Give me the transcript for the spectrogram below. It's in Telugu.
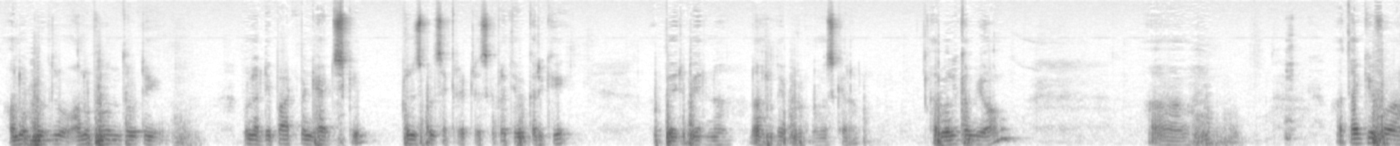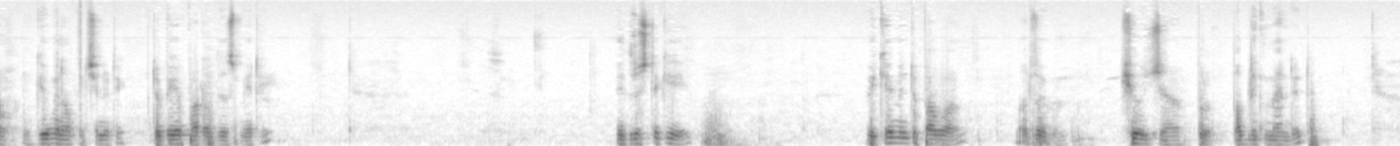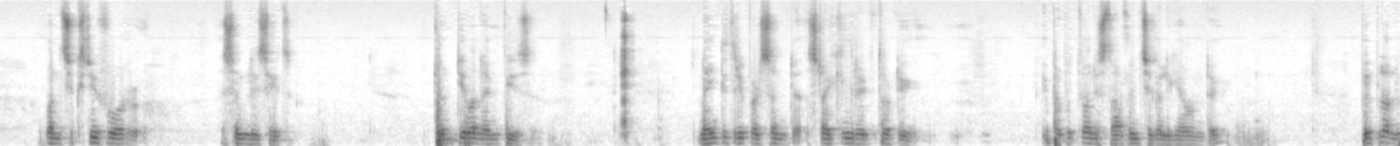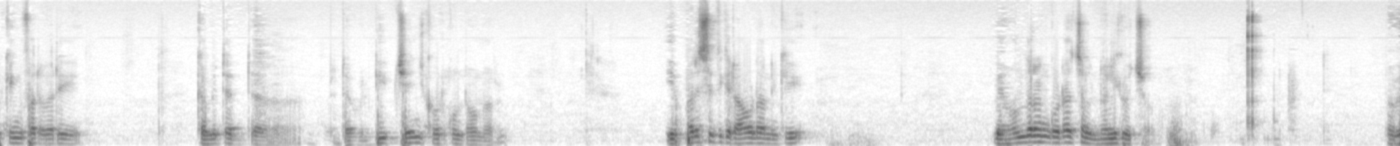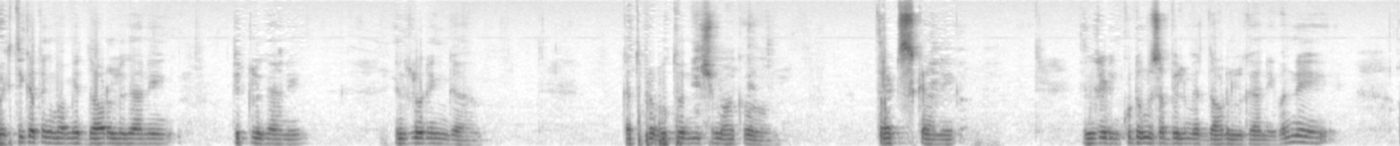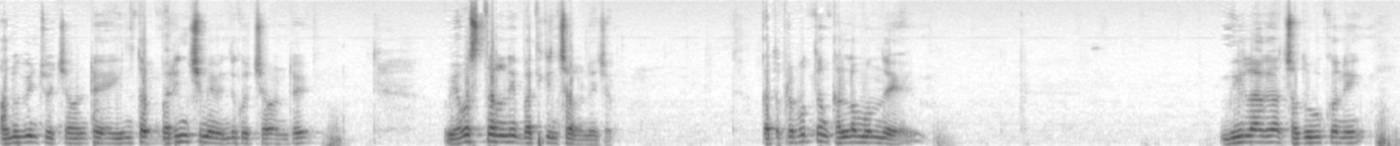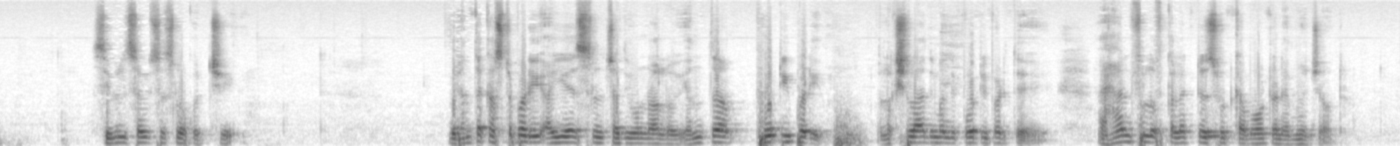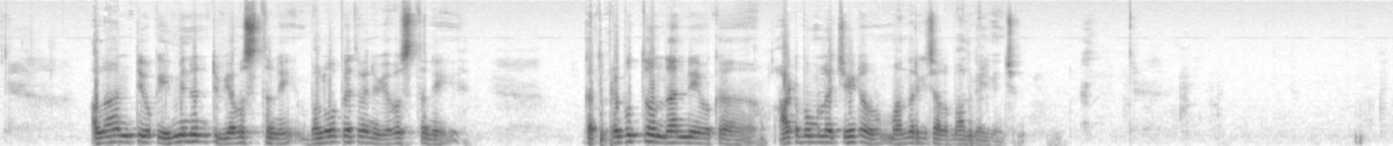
అనుభవం అనుభవంతో ఉన్న డిపార్ట్మెంట్ హెడ్స్కి ప్రిన్సిపల్ సెక్రటరీస్కి ప్రతి ఒక్కరికి పేరు పేరున నా హృదయపూర్వక నమస్కారం. I welcome you all thank you for giving an opportunity to be a part of this meeting మీ దృష్టికి we came into power of a huge uh, public mandate, 164 assembly seats, 21 MPs, 93% striking rate తోటి ఈ ప్రభుత్వాన్ని స్థాపించగలిగా ఉంటే people are looking for very committed deep change కోరుకుంటూ ఉన్నారు. ఈ పరిస్థితికి రావడానికి మేమందరం కూడా చాలా నలిగి వచ్చాం. వ్యక్తిగతంగా మా మీద దాడులు కానీ తిట్లు కానీ ఇంక్లూడింగ్ uh, గత ప్రభుత్వం నుంచి మాకు థ్రెట్స్ కానీ ఇంక్లూడింగ్ కుటుంబ సభ్యుల మీద దాడులు కానీ ఇవన్నీ అనుభవించి వచ్చామంటే ఇంత భరించి మేము ఎందుకు వచ్చామంటే వ్యవస్థల్ని బతికించాలనే చెప్పు గత ప్రభుత్వం కళ్ళ ముందే మీలాగా చదువుకొని సివిల్ సర్వీసెస్లోకి వచ్చి మీరు ఎంత కష్టపడి ఐఏఎస్లు చదివి ఉన్నాలో ఎంత పోటీ పడి లక్షలాది మంది పోటీ పడితే a handful of collectors would come out and emerge out అలాంటి ఒక ఇమినెంట్ వ్యవస్థని బలోపేతమైన వ్యవస్థని గత ప్రభుత్వం దాన్ని ఒక ఆటబొమ్మలో చేయడం మా అందరికీ చాలా బాధ కలిగించింది.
